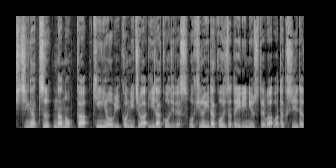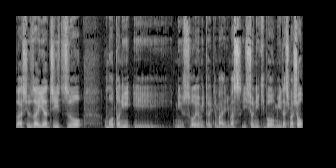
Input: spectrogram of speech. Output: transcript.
7月7日金曜日こんにちは飯田浩二です。お昼の飯田浩二ザデイリーニュースでは私飯田が取材や事実をもとにニュースを読み解いてまいります。一緒に希望を見出しましょう。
